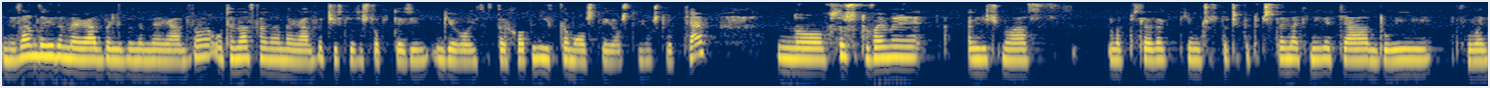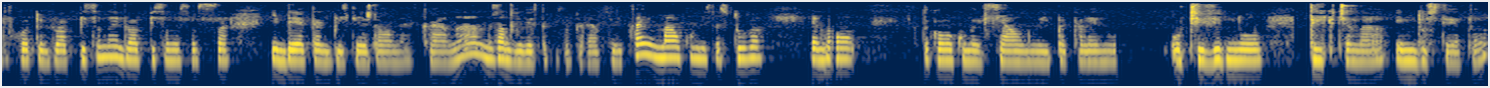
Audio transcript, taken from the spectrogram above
не знам дали да ме радва или да не ме радва. От една страна ме радва, чисто защото тези герои са страхотни и искам още и още и още от тях. Но в същото време лично аз напоследък имам чувство, че като чета една книга, тя дори в момента, в който е била писана, е била писана с идея как би изглеждала на екрана. Не знам дали вие сте го забелязали това и малко ми се струва едно такова комерциално и прекалено очевидно трикче на индустрията.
